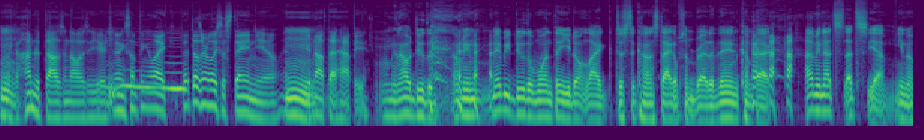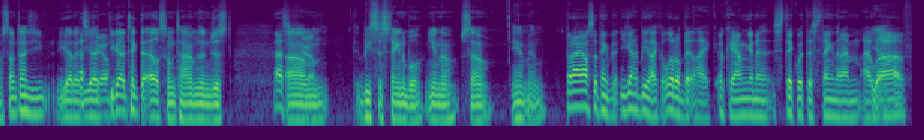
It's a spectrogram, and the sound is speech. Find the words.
Mm. like a hundred thousand dollars a year doing something like that doesn't really sustain you, and Mm. you're not that happy? I mean, I would do the. I mean, maybe do the one thing you don't like just to kind of stack up some bread and then come back. I mean, that's that's yeah. You know, sometimes you you gotta That's you gotta true. you gotta take the L sometimes and just That's true. um be sustainable. You know, so yeah, man. But I also think that you got to be like a little bit like, okay, I'm gonna stick with this thing that I'm I Yeah. love.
